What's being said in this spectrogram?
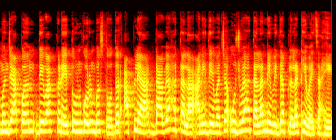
म्हणजे आपण देवाकडे तोंड करून बसतो तर आपल्या डाव्या हाताला आणि देवाच्या उजव्या हाताला नैवेद्य आपल्याला ठेवायचं आहे.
